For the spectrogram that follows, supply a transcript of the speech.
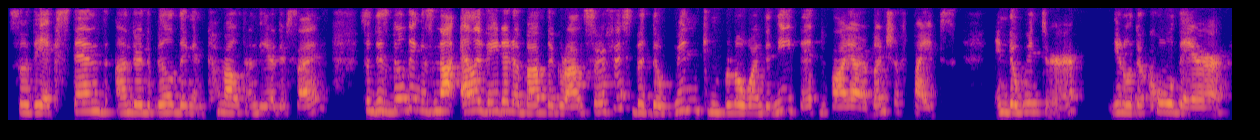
So they extend under the building and come out on the other side. So this building is not elevated above the ground surface, but the wind can blow underneath it via a bunch of pipes in the winter. You know, the cold air,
